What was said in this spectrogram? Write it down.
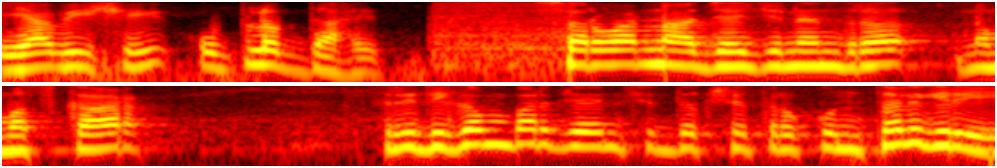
याविषयी उपलब्ध आहेत. सर्वांना जय जिनेंद्र. नमस्कार. श्री दिगंबर जैन सिद्धक्षेत्र कुंथलगिरी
